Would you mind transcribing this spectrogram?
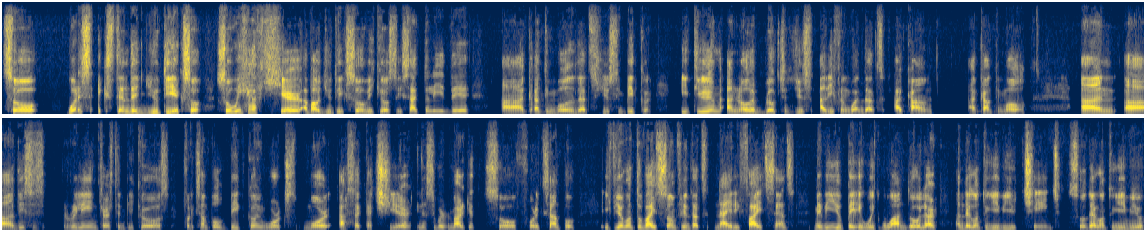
So what is extended UTXO? So we have heard about UTXO because it's actually the uh, accounting model that's used in Bitcoin. Ethereum and other blockchains use a different one that's account accounting model. And uh, this is really interesting because, for example, Bitcoin works more as a cashier in a supermarket. So, for example, if you're going to buy something that's 95 cents, maybe you pay with $1 and they're going to give you change. So they're going to give you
